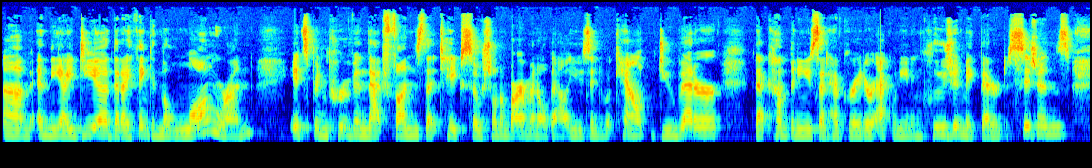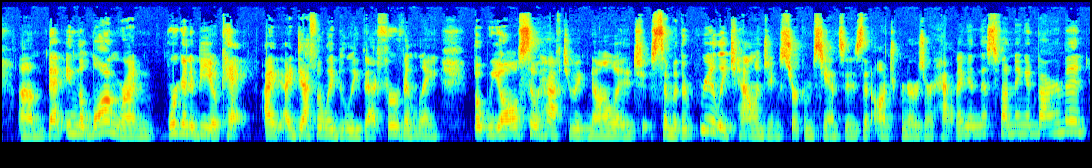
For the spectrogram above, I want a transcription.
um, and the idea that I think in the long run, it's been proven that funds that take social and environmental values into account do better, that companies that have greater equity and inclusion make better decisions, um, that in the long run, we're going to be okay. I, I definitely believe that fervently. But we also have to acknowledge some of the really challenging circumstances that entrepreneurs are having in this funding environment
